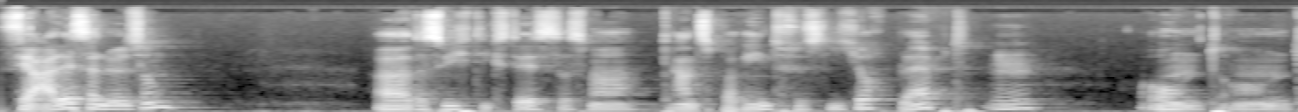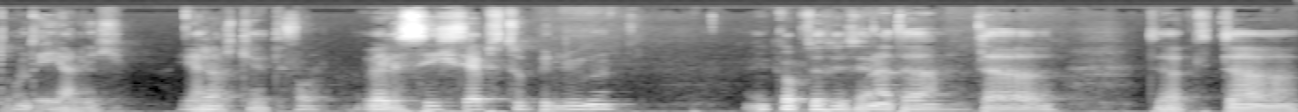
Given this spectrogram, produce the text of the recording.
für alles eine Lösung. Äh, das Wichtigste ist, dass man transparent für sich auch bleibt Mhm. und, und, und ehrlich. Ehrlichkeit. voll. Weil sich selbst zu belügen, ich glaube, das ist einer der, der, der, der,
